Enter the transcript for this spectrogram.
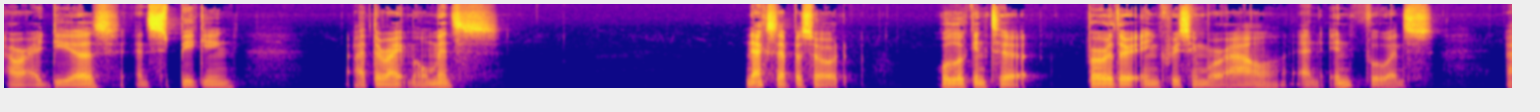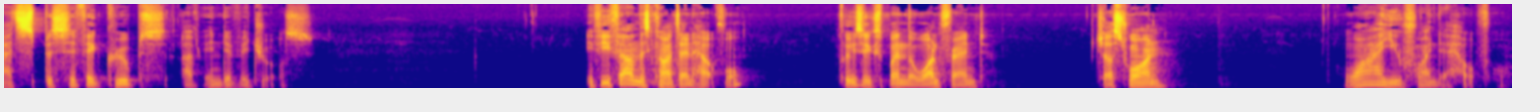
our ideas and speaking at the right moments. Next episode, we'll look into further increasing morale and influence at specific groups of individuals. If you found this content helpful, please explain to one friend, just one, why you find it helpful.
